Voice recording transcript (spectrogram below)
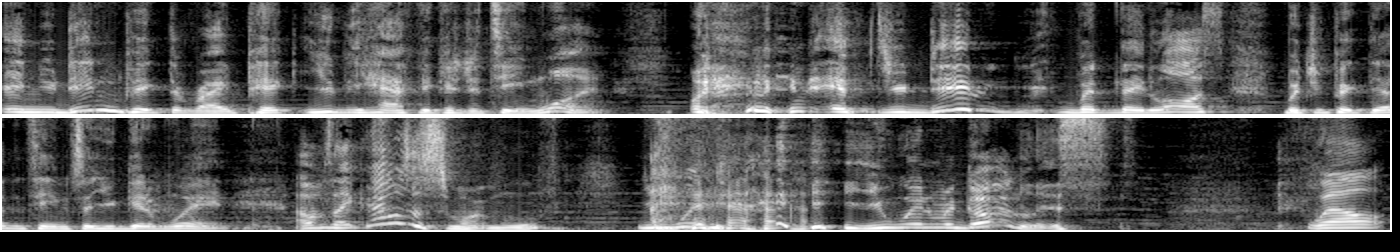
and you didn't pick the right pick, you'd be happy because your team won. if you did, but they lost, but you picked the other team, so you get a win. I was like, that was a smart move. You win. you win regardless. Well,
